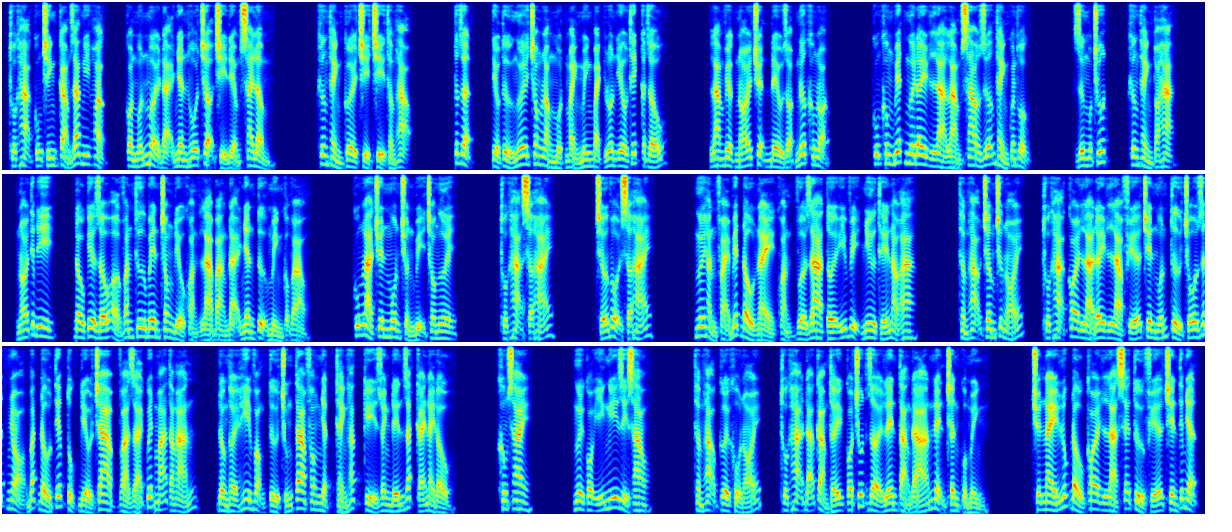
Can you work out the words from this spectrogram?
Thuộc hạ cũng chính cảm giác nghi hoặc, còn muốn mời đại nhân hỗ trợ chỉ điểm sai lầm. Khương thành cười chỉ chỉ thẩm hạo. Tức giận, tiểu tử ngươi trong lòng một mảnh minh bạch luôn yêu thích cất giấu. Làm việc nói chuyện đều giọt nước không lọt. Cũng không biết ngươi đây là làm sao dưỡng thành quen thuộc. Dừng một chút khương thành tòa hạ. Nói tiếp đi, đầu kia giấu ở văn thư bên trong điều khoản là bảng đại nhân tự mình cọc vào. Cũng là chuyên môn chuẩn bị cho ngươi. Thuộc hạ sợ hãi. Chớ vội sợ hãi. Ngươi hẳn phải biết đầu này khoản vừa ra tới ý vị như thế nào a? Thẩm hạo trâm trước nói, thuộc hạ coi là đây là phía trên muốn từ chỗ rất nhỏ bắt đầu tiếp tục điều tra và giải quyết mã tam án, đồng thời hy vọng từ chúng ta phong nhật thành hắc kỳ doanh đến dắt cái này đầu. Không sai. Ngươi có ý nghĩ gì sao? Thẩm hạo cười khổ nói, thuộc hạ đã cảm thấy có chút rời lên tảng đá nện chân của mình chuyện này lúc đầu coi là sẽ từ phía trên tiếp nhận.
